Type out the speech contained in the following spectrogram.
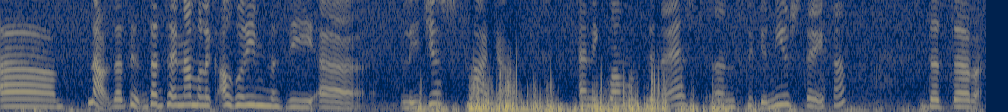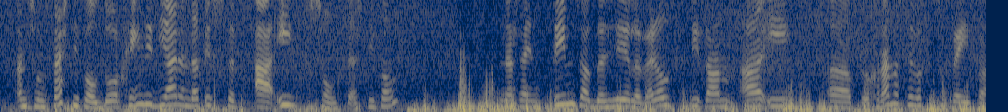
Uh, nou, dat, dat zijn namelijk algoritmes die uh, liedjes maken. En ik kwam op de NS een stukje nieuws tegen dat er een songfestival doorging dit jaar en dat is het AI Songfestival. En er zijn teams uit de hele wereld die dan AI-programma's uh, hebben geschreven.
